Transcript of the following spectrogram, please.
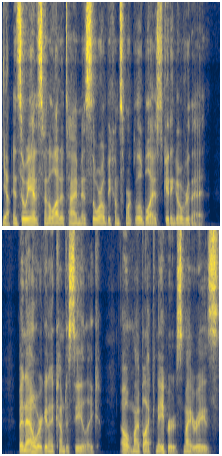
Yeah. and so we had to spend a lot of time as the world becomes more globalized getting over that but now we're going to come to see like oh, my black neighbors might raise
